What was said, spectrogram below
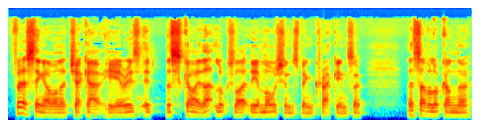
First thing I want to check out here is it the sky. That looks like the emulsion's been cracking. So let's have a look on the.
